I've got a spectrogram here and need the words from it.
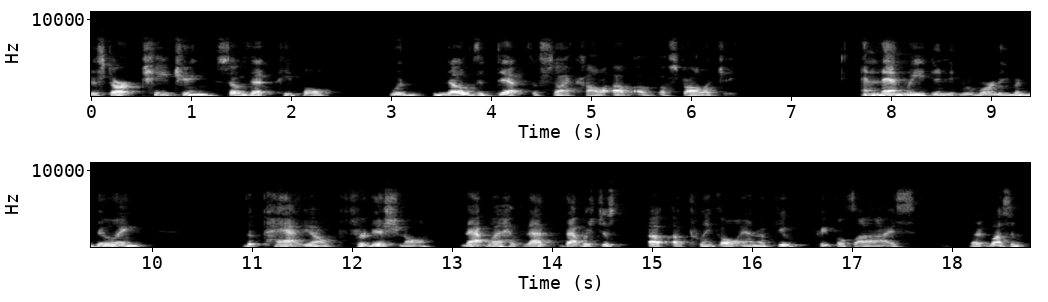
to start teaching so that people would know the depth of psychology of, of astrology. And then we didn't we weren't even doing the pat, you know, traditional. That was that that was just a, a twinkle in a few people's eyes, but it wasn't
